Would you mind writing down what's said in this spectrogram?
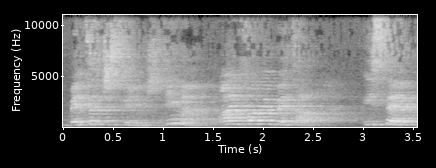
Beta açısıymış değil mi? Alfa ve beta. İşte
